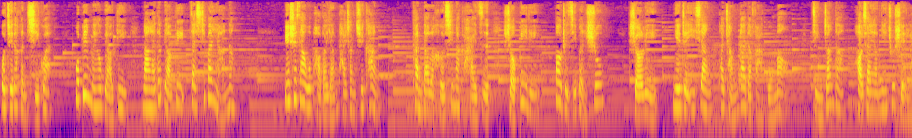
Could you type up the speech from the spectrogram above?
我觉得很奇怪，我并没有表弟，哪来的表弟在西班牙呢？于是，在我跑到阳台上去看，看到了河西那个孩子手臂里抱着几本书，手里捏着一向他常戴的法国帽，紧张的好像要捏出水来。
